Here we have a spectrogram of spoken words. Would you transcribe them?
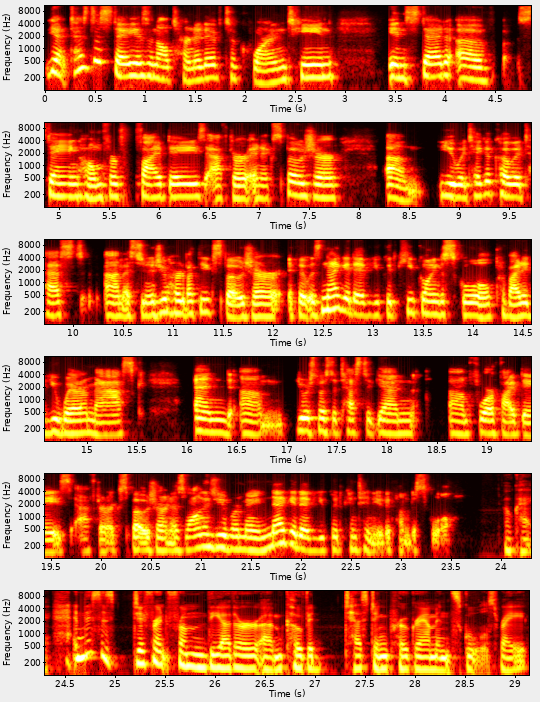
Yeah, test to stay is an alternative to quarantine. Instead of staying home for five days after an exposure, um, you would take a COVID test um, as soon as you heard about the exposure. If it was negative, you could keep going to school, provided you wear a mask. And um, you were supposed to test again um, four or five days after exposure. And as long as you remain negative, you could continue to come to school. Okay. And this is different from the other um, COVID testing program in schools, right?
